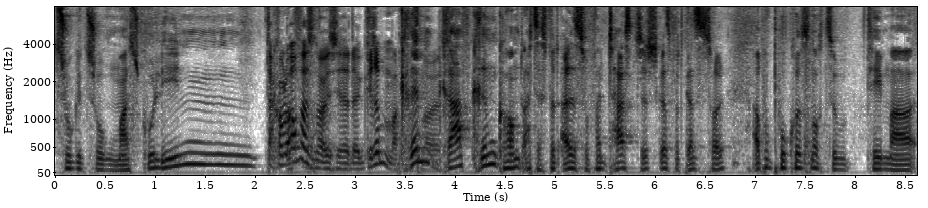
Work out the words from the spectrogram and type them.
zugezogen maskulin. Da kommt auch was Neues her. Der Grimm macht Grimm, Neues. Graf Grimm kommt. Ach, das wird alles so fantastisch. Das wird ganz toll. Apropos kurz noch zum Thema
